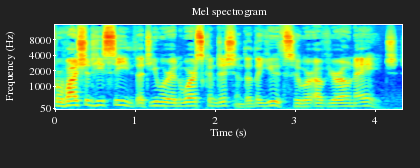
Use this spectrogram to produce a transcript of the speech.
For why should he see that you were in worse condition than the youths who were of your own age?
